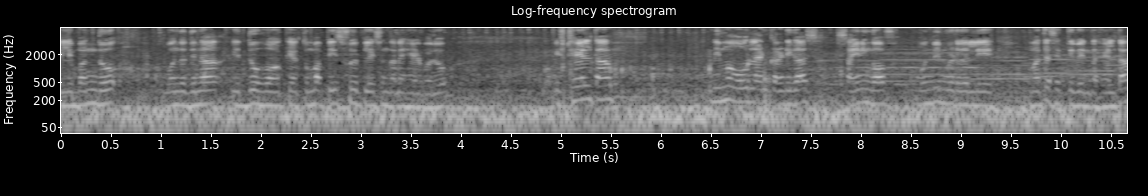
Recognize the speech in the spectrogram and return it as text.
ಇಲ್ಲಿ ಬಂದು ಒಂದು ದಿನ ಇದ್ದು ಹೋಗೋಕ್ಕೆ ತುಂಬ ಪೀಸ್ಫುಲ್ ಪ್ಲೇಸ್ ಅಂತಲೇ ಹೇಳ್ಬೋದು. ಇಷ್ಟು ಹೇಳ್ತಾ, ನಿಮ್ಮ ಓವರ್ಲ್ಯಾಂಡ್ ಕರಡಿಗಾಸ್ ಸೈನಿಂಗ್ ಆಫ್ ಮುಂದಿನ ವಿಡಿಯೋದಲ್ಲಿ ಮತ್ತೆ ಸಿಗ್ತೀವಿ ಅಂತ ಹೇಳ್ತಾ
